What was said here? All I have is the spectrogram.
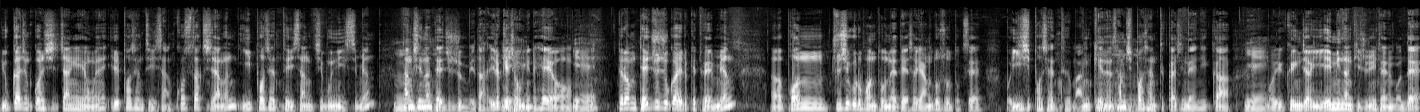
유가증권 시장의 경우에는 1% 이상, 코스닥 시장은 2% 이상 지분이 있으면 당신은 대주주입니다. 이렇게 음. 예. 정의를 해요. 예. 그럼 대주주가 이렇게 되면 어, 번 주식으로 번 돈에 대해서 양도소득세 뭐 20% 많게는 30%까지 내니까 음. 예. 뭐 굉장히 예민한 기준이 되는 건데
